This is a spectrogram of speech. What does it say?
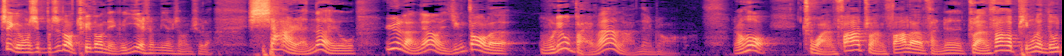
这个东西，不知道推到哪个页上面上去了，吓人的，有阅览量已经到了五六百万了那种，然后转发转发了，反正转发和评论都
